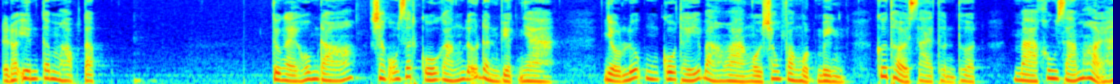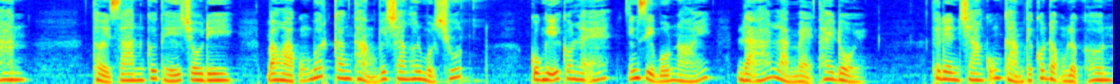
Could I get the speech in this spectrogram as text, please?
Để nó yên tâm học tập. Từ ngày hôm đó Trang cũng rất cố gắng đỡ đần việc nhà. Nhiều lúc cô thấy bà Hòa ngồi trong phòng một mình, Cứ thở dài thườn thượt Mà không dám hỏi han. Thời gian cứ thế trôi đi Bà Hòa cũng bớt căng thẳng với Trang hơn một chút. Cô nghĩ có lẽ những gì bố nói Đã làm mẹ thay đổi. Thế nên Trang cũng cảm thấy có động lực hơn.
